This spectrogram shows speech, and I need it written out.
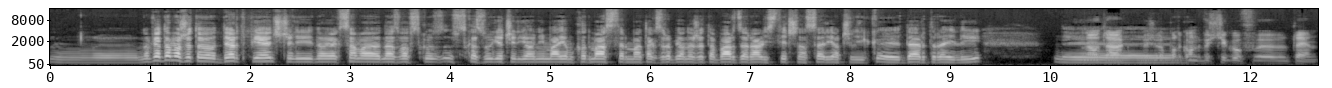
Yy, No wiadomo, że to Dirt 5, czyli no jak sama nazwa wskazuje, czyli oni mają, Codemaster ma tak zrobione, że to bardzo realistyczna seria, czyli Dirt Rally. Yy, No tak, wyszło pod kąt wyścigów y, ten.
